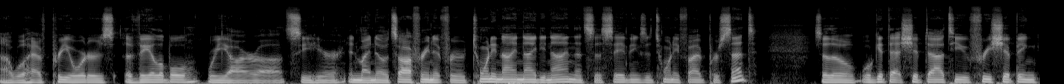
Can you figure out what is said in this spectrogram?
uh, we'll have pre-orders available. We are uh, let's see here in my notes offering it for $29.99. That's a savings of 25 percent. So we'll get that shipped out to you, free shipping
